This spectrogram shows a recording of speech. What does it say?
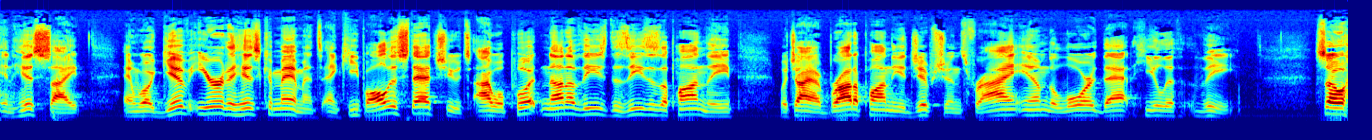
in his sight and will give ear to his commandments and keep all his statutes, I will put none of these diseases upon thee, which I have brought upon the Egyptians, for I am the Lord that healeth thee. So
